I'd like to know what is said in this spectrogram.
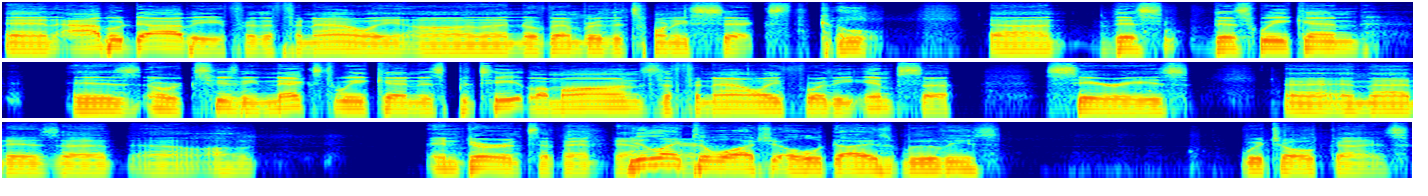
and Abu Dhabi for the finale on uh, November the 26th Cool. uh, this this weekend is, or excuse me, next weekend is Petit Le Mans, the finale for the IMSA series, uh, and that is a, a, a endurance event. Down you like there. to watch old guys' movies? Which old guys?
